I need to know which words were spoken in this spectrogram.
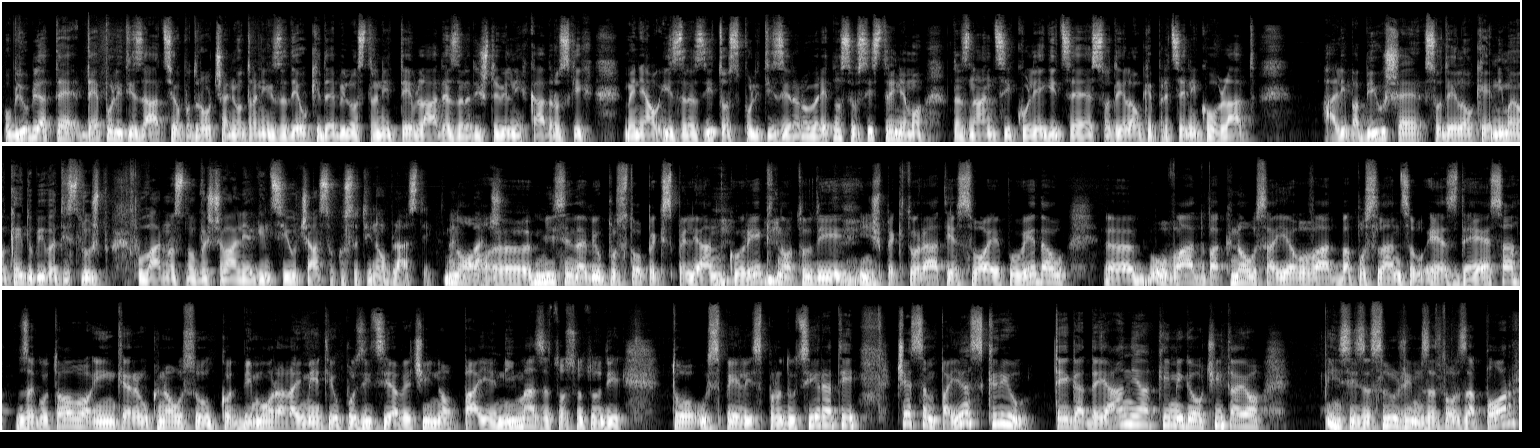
Obljubljate depolitizacijo področja notranjih zadev, ki da je bilo strani te vlade zaradi številnih kadrovskih menjav izrazito izrazito spolitizirano. Verjetno se vsi strinjamo, da znanci, kolegice, sodelavke, predsednikov vlad ali pa bivše sodelavke nimajo kaj dobivati služb v varnostno-obveščevalni agenciji v času, ko so ti na oblasti. No, pač? uh, mislim, da je bil postopek speljan korektno, tudi inšpektorat je svoje povedal. Uh, ovadba Knovsa je ovadba poslancev SDS-a, zagotovo, in ker v Knovsu, kot bi morala imeti opozicija večino, pa je nima, zato so tudi to uspeli sproducirati. Če sem pa jaz kriv, tega dejanja, ki mi ga očitajo, in si zaslužim za to zapor.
